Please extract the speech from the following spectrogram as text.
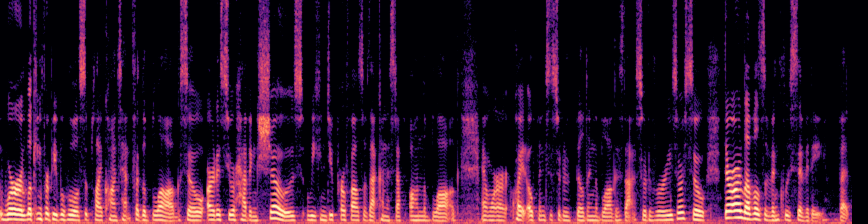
we're looking for people who will supply content for the blog. So artists who are having shows, we can do profiles of that kind of stuff on the blog, and we're quite open to sort of building the blog as that sort of a resource. So there are levels of inclusivity, but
